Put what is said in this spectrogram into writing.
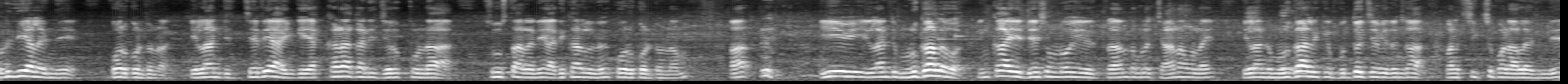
ఉరి తీయాలని కోరుకుంటున్నా. ఇలాంటి చర్య ఇంక ఎక్కడా కానీ జరగకుండా చూస్తారని అధికారులను కోరుకుంటున్నాం. ఈ ఇలాంటి మృగాలు ఇంకా ఈ దేశంలో ఈ ప్రాంతంలో చాలా ఉన్నాయి. ఇలాంటి మృగాలకి బుద్ధి వచ్చే విధంగా మనకు శిక్ష పడాల్సింది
